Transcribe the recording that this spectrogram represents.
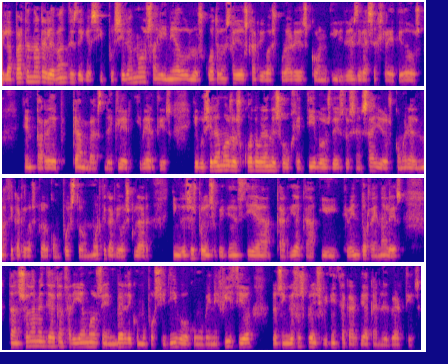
Y la parte más relevante es de que si pusiéramos alineados los cuatro ensayos cardiovasculares con inhibidores de la SGLT2 en PAREP, CANVAS, DECLARE y VERTIS y pusiéramos los cuatro grandes objetivos de estos ensayos, como era el MACE cardiovascular compuesto, muerte cardiovascular, ingresos por insuficiencia cardíaca y eventos renales, tan solamente alcanzaríamos en verde como positivo como beneficio los ingresos por insuficiencia cardíaca en el VERTIS,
